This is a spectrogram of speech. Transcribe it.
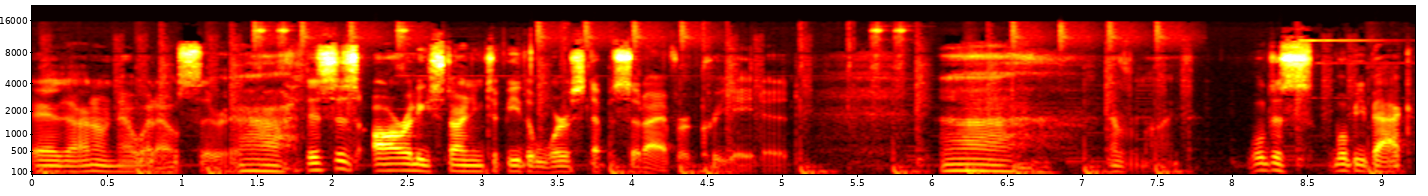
and I don't know what else there. Ah, this is already starting to be the worst episode I ever created. Ah, never mind. We'll just we'll be back.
